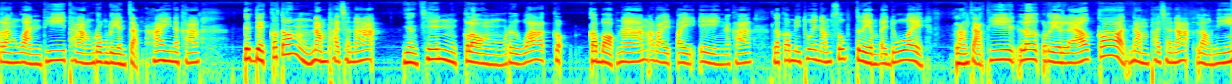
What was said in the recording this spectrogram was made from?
กลางวันที่ทางโรงเรียนจัดให้นะคะ เด็กๆก็ต้องนำภาชนะอย่างเช่นกล่องหรือว่ากระกระบอกน้ำอะไรไปเองนะคะ แล้วก็มีถ้วยน้ำซุปเตรียมไปด้วย หลังจากที่เลิกเรียนแล้วก็นำภาชนะเหล่านี้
